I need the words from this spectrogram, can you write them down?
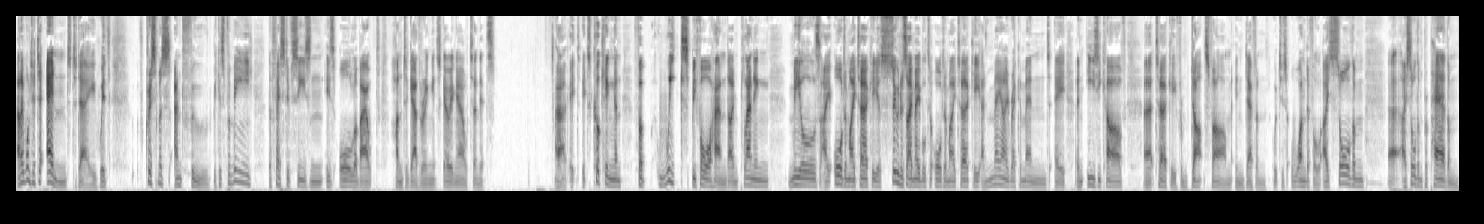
and I wanted to end today with Christmas and food because for me the festive season is all about hunter gathering. It's going out and it's uh, it, it's cooking, and for weeks beforehand, I'm planning meals. I order my turkey as soon as I'm able to order my turkey, and may I recommend a an easy carve uh, turkey from Darts Farm in Devon, which is wonderful. I saw them. Uh, I saw them prepare them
